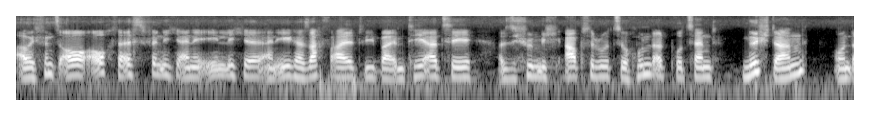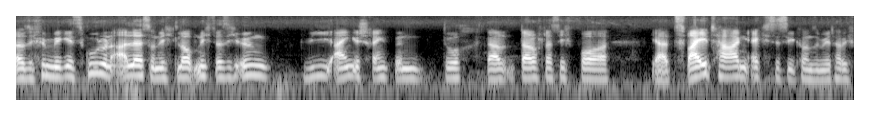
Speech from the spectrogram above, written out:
Aber ich finde es auch, auch, das finde ich eine ähnliche, ein ähnlicher Sachverhalt wie beim THC. Also ich fühle mich absolut zu 100% nüchtern. Und also ich fühle mir geht's gut und alles und ich glaube nicht, dass ich irgendwie eingeschränkt bin durch, dadurch, dass ich vor ja, zwei Tagen Ecstasy konsumiert habe, ich,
